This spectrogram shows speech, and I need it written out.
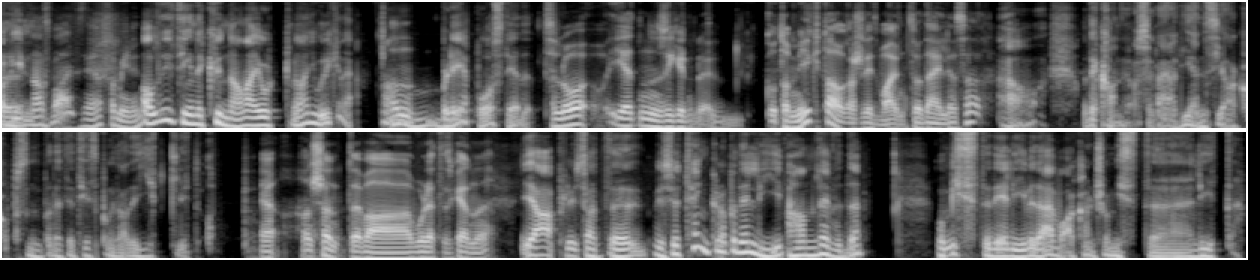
Familien hans var. ja, familien. Alle de tingene kunne han ha gjort, men han gjorde ikke det. Han ble på stedet. Han lå i et sikkert godt og mykt, da, og kanskje litt varmt og deilig også. Ja, og det kan jo også være at Jens Jacobsen på dette tidspunktet hadde gitt litt opp. Ja, han skjønte hva, hvor dette skulle ende. Ja, pluss at eh, hvis du tenker på det livet han levde, å miste det livet der var kanskje å miste lite.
